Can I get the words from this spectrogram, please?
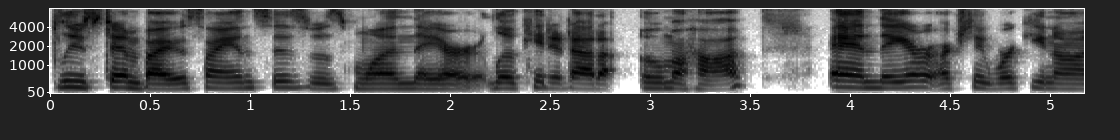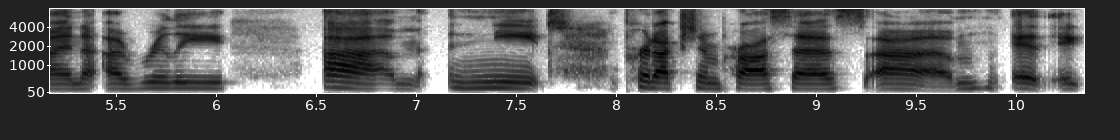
Bluestem Biosciences was one. They are located out of Omaha and they are actually working on a really um, neat production process. Um, it, it,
